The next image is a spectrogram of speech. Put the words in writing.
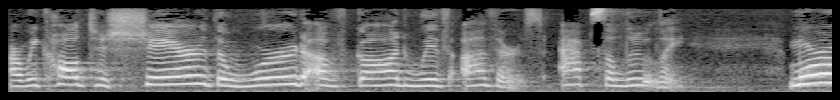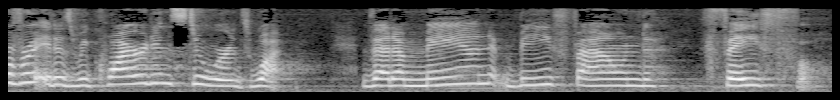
Are we called to share the word of God with others? Absolutely. Moreover, it is required in stewards what? That a man be found faithful.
